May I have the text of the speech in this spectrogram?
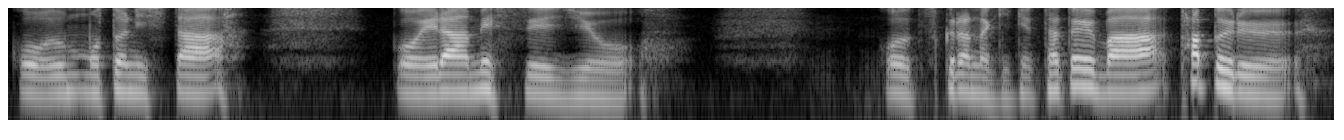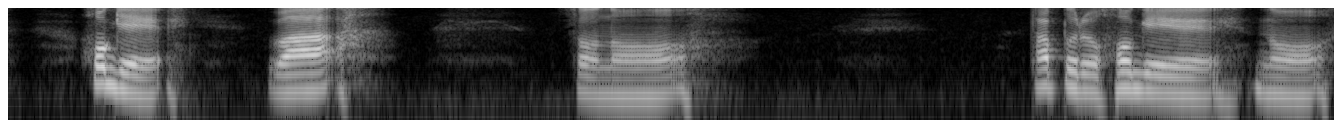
こう元にした、こうエラーメッセージをこう作らなきゃいけない。例えば、タプル、ホゲは、その、タプル、ホゲの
